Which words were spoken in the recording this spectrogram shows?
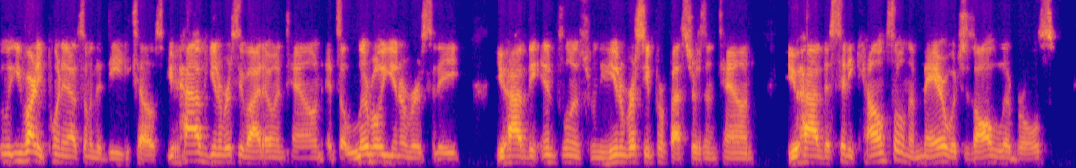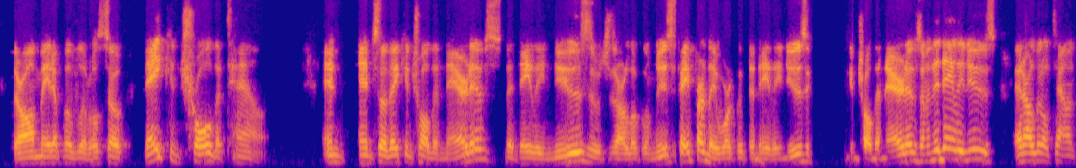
you've already pointed out some of the details. You have University of Idaho in town. It's a liberal university. You have the influence from the university professors in town. You have the city council and the mayor, which is all liberals. They're all made up of liberals. So they control the town. And and so they control the narratives, the daily news, which is our local newspaper. They work with the daily news and control the narratives. I mean, the daily news in our little town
